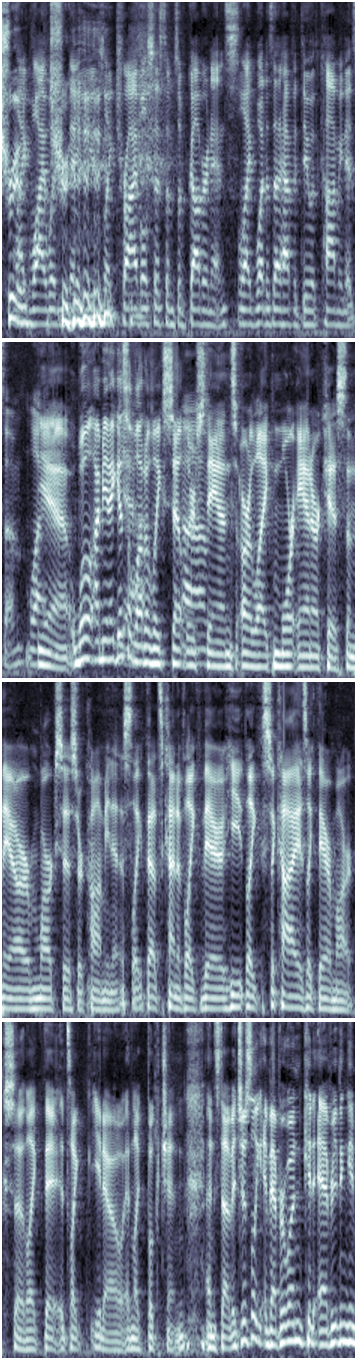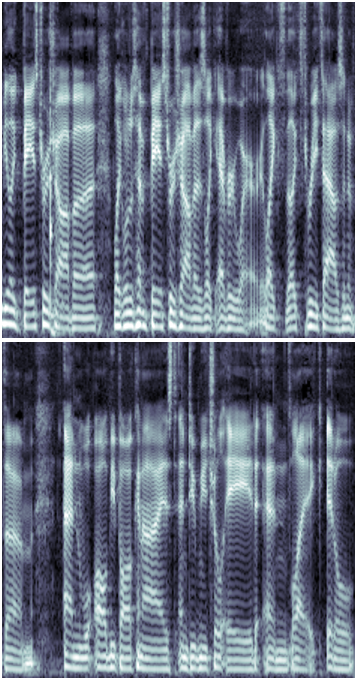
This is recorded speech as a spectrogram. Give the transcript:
True Like, why wouldn't true. they use like tribal systems of governance? Like, what does that have to do with communism? Like, Yeah. Well, I mean, I guess a lot of like settler Um, stands are like more anarchists than they are Marxists or communists. Like that's kind of like their he like Sakai is like their Marx. So like they, it's like you know and like Bookchin and stuff. It's just like if everyone could everything can be like based Rojava. Like we'll just have based Rojavas like everywhere. Like like three thousand of them. And we'll all be balkanized and do mutual aid, and like it'll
